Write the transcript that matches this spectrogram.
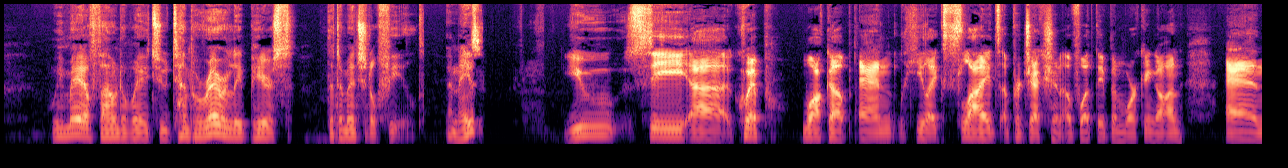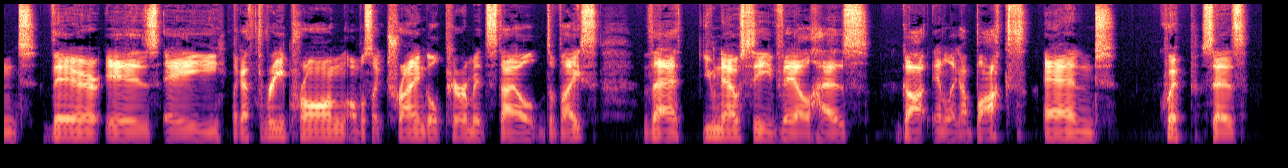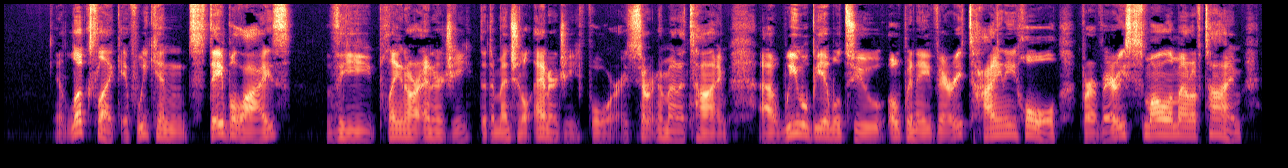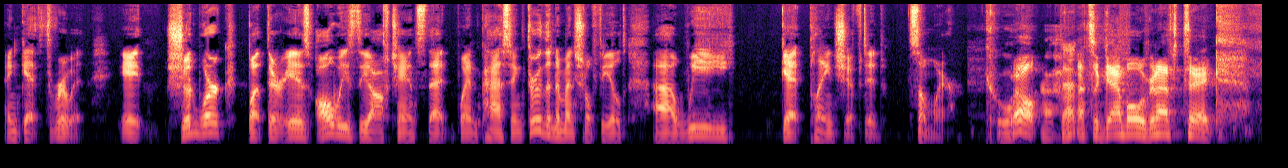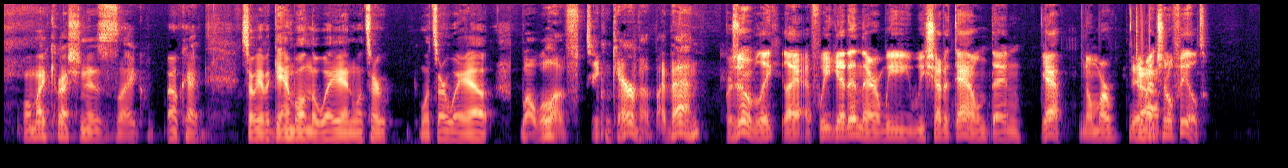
we may have found a way to temporarily pierce the dimensional field. Amazing. you see uh quip walk up and he like slides a projection of what they've been working on and there is a like a three prong almost like triangle pyramid style device that you now see vale has got in like a box and quip says It looks like if we can stabilize the planar energy, the dimensional energy, for a certain amount of time, uh, we will be able to open a very tiny hole for a very small amount of time and get through it. It should work, but there is always the off chance that when passing through the dimensional field, uh, we get plane shifted somewhere. Cool. Well, That- that's a gamble we're gonna have to take. well, my question is like, okay, so we have a gamble on the way in. What's our what's our way out? Well, we'll have taken care of it by then. Presumably, yeah, if we get in there and we, we shut it down, then yeah, no more Yeah. dimensional field.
